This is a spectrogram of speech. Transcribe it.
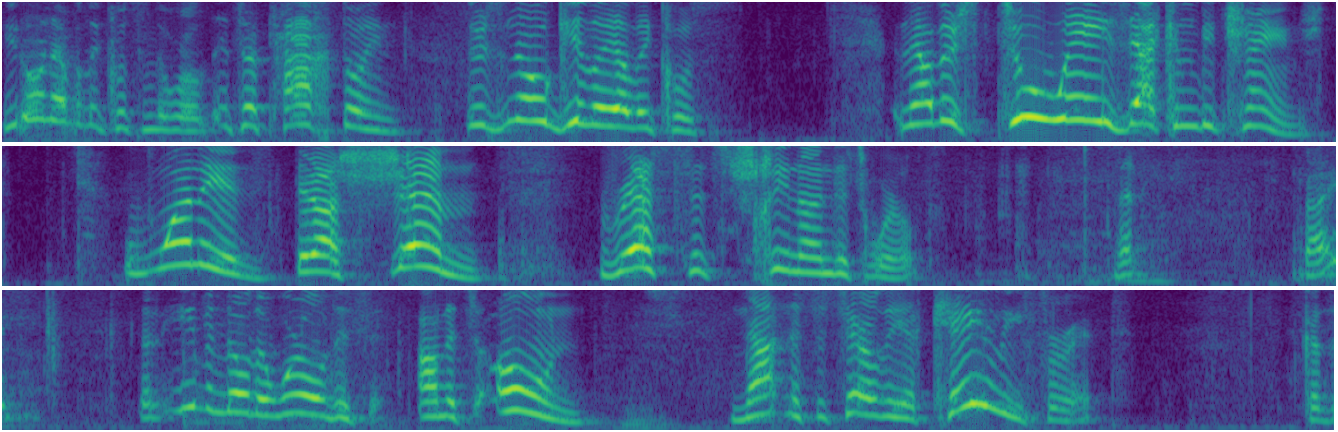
you don't have Elikus in the world. It's a Tachtoin. There's no Gilei Elikus. Now there's two ways that can be changed. One is that Hashem rests its Shechina in this world. That, right? That even though the world is on its own, not necessarily a keli for it, because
